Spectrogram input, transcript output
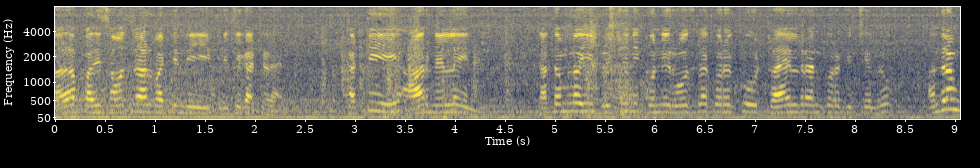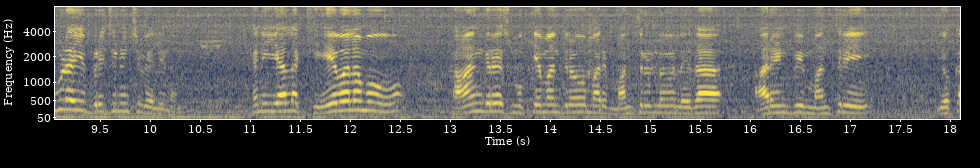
దాదాపు పది సంవత్సరాలు పట్టింది ఈ బ్రిడ్జ్ కట్టడానికి. కట్టి ఆరు నెలలు అయింది గతంలో ఈ బ్రిడ్జిని కొన్ని రోజుల కొరకు ట్రయల్ రన్ కొరకు ఇచ్చిండ్రు. అందరం కూడా ఈ బ్రిడ్జ్ నుంచి వెళ్ళినాం. కానీ ఇవాళ కేవలము కాంగ్రెస్ ముఖ్యమంత్రి మరి మంత్రులు లేదా ఆర్ఎండ్బి మంత్రి యొక్క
